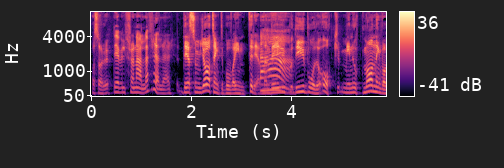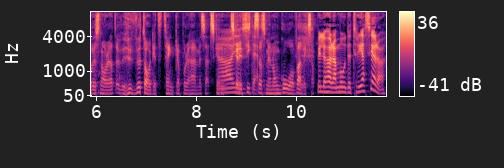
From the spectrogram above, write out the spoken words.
Vad sa du? Det är väl från alla föräldrar? Det som jag tänkte på var inte det, men det är, ju, det är ju både och. Min uppmaning var väl snarare att överhuvudtaget tänka på det här med så här, ska, Ja, det, ska det just det. fixas med någon gåva liksom? Vill du höra Moder Theresia då?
